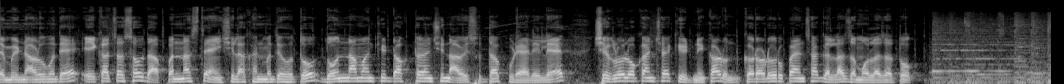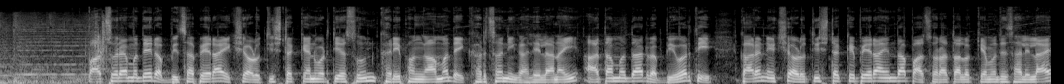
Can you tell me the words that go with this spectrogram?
तमिळनाडूमध्ये आहे. एकाचा सौदा पन्नास ते ऐंशी लाखांमध्ये होतो. दोन नामांकित डॉक्टरांची नावे सुद्धा पुढे आलेली आहेत. शेकडो लोकांच्या किडनी काढून करोडो रुपयांचा गल्ला जमवला जातो. पाचोऱ्यामध्ये रब्बीचा पेरा एकशे अडतीस टक्क्यांवरती असून खरीप हंगामामध्ये खर्च निघालेला नाही. आता मतदार रब्बीवरती कारण एकशे अडतीस टक्के पेरा यंदा पाचोरा तालुक्यामध्ये झालेला आहे.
